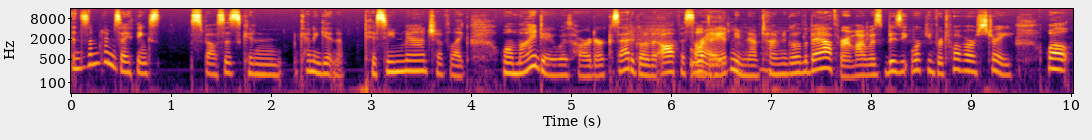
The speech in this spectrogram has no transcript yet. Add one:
and sometimes I think spouses can kind of get in a pissing match of like, well, my day was harder because I had to go to the office all day. I didn't even have time to go to the bathroom. I was busy working for 12 hours straight. Well,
